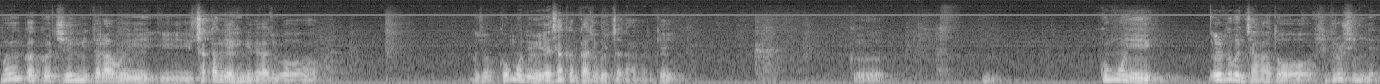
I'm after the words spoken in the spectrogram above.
뭔가 그 지역민들하고 이, 이 유착 관계가 형성돼 가지고 그죠? 공무원들이 예산권 가지고 있잖아. 이렇게 그 음, 공무원이 월급은 작아도 휘두를 수 있는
